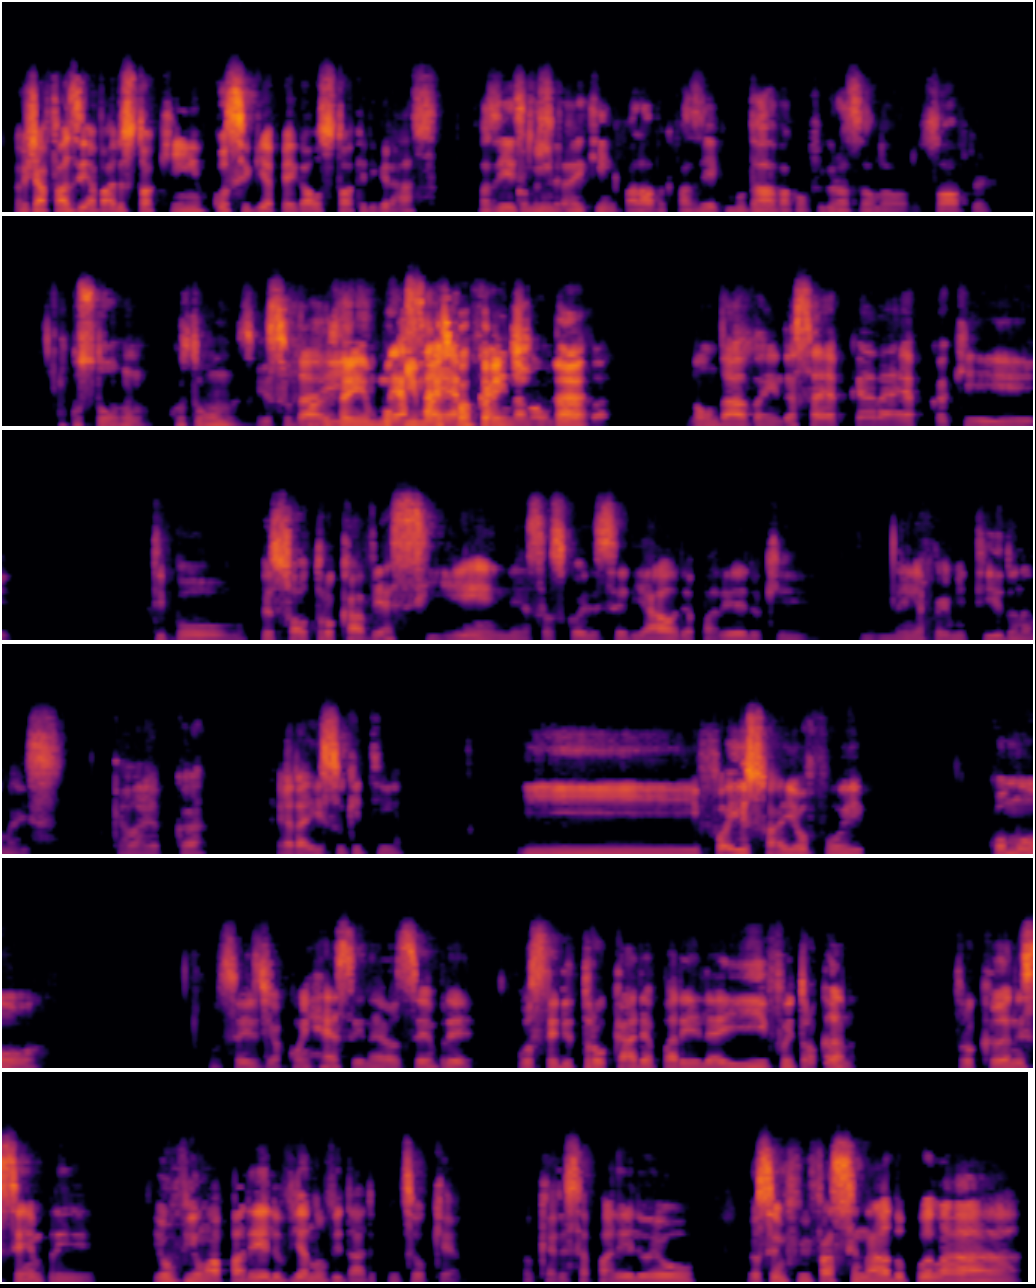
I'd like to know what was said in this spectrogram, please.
Eu já fazia vários toquinhos, conseguia pegar os toques de graça. Fazia skin, Comecei- a skin que falava que fazia, que mudava a configuração do, do software. Custou um. Custou um. Isso daí, Isso aí é um pouquinho nessa mais pra época frente. ainda não É. Não dava ainda. Essa época era a época que, tipo, o pessoal trocava SN, essas coisas, serial de aparelho, que nem é permitido, né? Mas naquela época era isso que tinha. E foi isso. Aí eu fui, como vocês já conhecem, né? Eu sempre gostei de trocar de aparelho aí e fui trocando. Trocando e sempre eu vi um aparelho, via novidade, putz, eu quero. Eu quero esse aparelho. Eu, eu sempre fui fascinado pela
